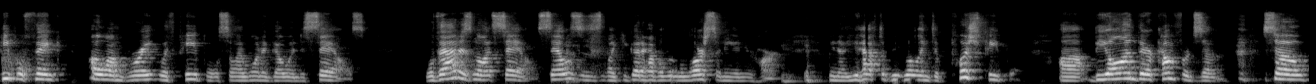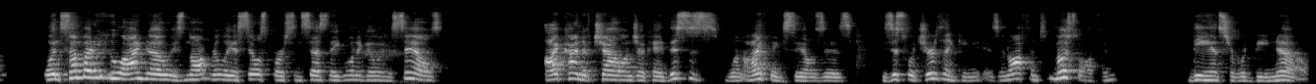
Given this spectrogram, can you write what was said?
People think, oh, I'm great with people, so I want to go into sales. Well, that is not sales. Sales is like you got to have a little larceny in your heart. You know, you have to be willing to push people uh, beyond their comfort zone. So when somebody who I know is not really a salesperson says they want to go into sales, I kind of challenge, okay, this is what I think sales is. Is this what you're thinking it is? And often, most often, the answer would be no.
